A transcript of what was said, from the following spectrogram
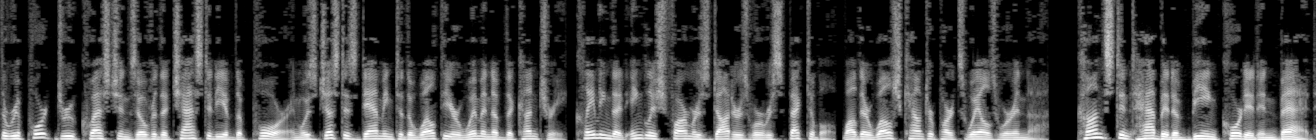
The report drew questions over the chastity of the poor and was just as damning to the wealthier women of the country, claiming that English farmers' daughters were respectable, while their Welsh counterparts Wales were in the "...constant habit of being courted in bed."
